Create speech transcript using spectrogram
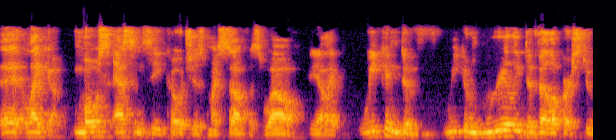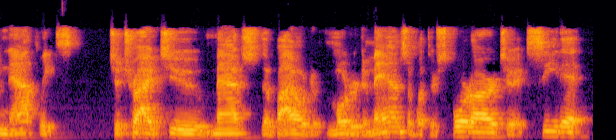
Eh, like most S&C coaches, myself as well, you know, like we can de- we can really develop our student athletes to try to match the biomotor demands of what their sport are to exceed it.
